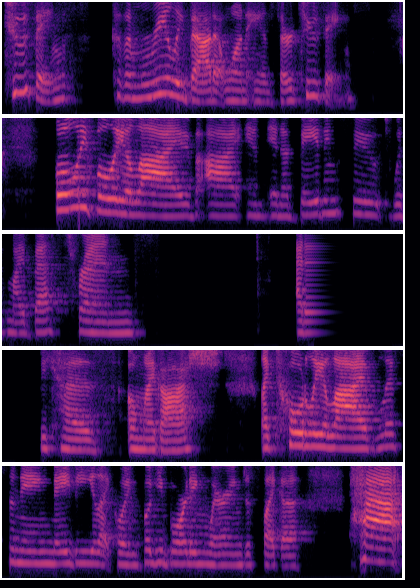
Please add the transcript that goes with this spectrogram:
two things because I'm really bad at one answer. Two things. Fully, fully alive. I am in a bathing suit with my best friends at a, because oh my gosh, like totally alive, listening, maybe like going boogie boarding, wearing just like a hat,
